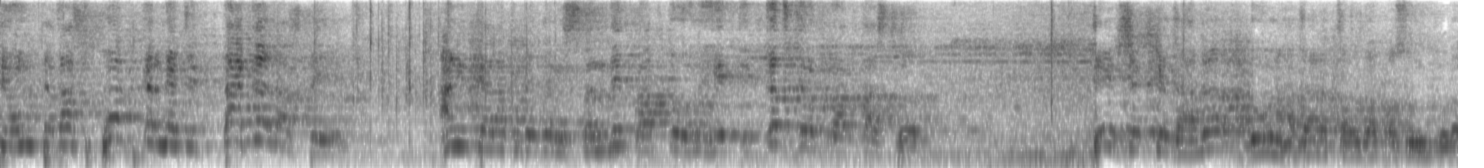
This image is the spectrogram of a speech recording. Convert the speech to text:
देऊन त्याचा स्फोट करण्याची ताकद असते आणि त्याला कुठेतरी संधी प्राप्त होणं हे तितकंच कर प्राप्त असतं. ते शक्य झालं दोन हजार चौदा पासून पुढं.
